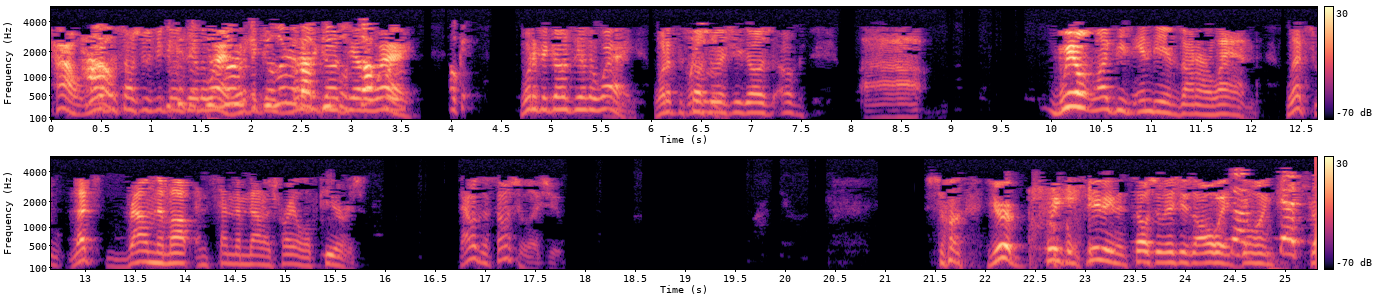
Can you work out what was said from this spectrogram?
How? How? What if the social issue goes Because the other way? learn- what if, you goes, learn about if it goes people the other suffering- way? Okay. What if it goes the other way? What if the What social issue goes, oh, uh, we don't like these Indians on our land. Let's let's round them up and send them down a trail of tears. That was a social issue. So you're preconceiving that social issues are always That- going that's so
